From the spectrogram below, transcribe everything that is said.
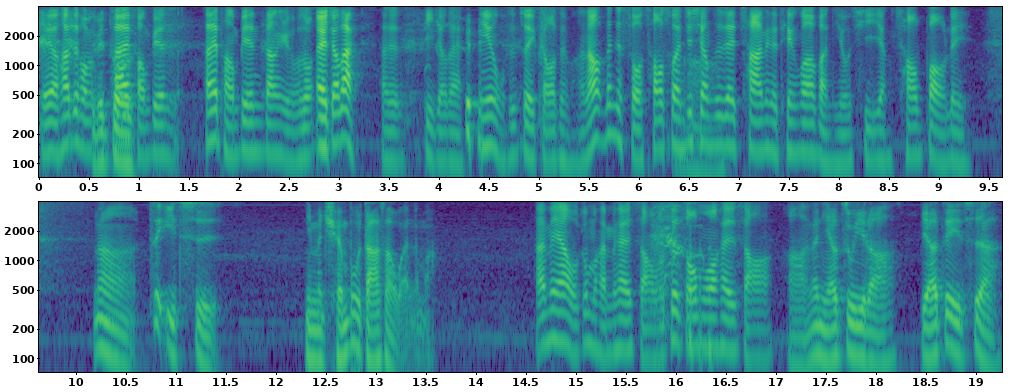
没有，他在旁边，他在旁边。他在旁边当雨，我说：“哎、欸，胶带，他就递交代，因为我是最高的嘛。”然后那个手超酸，就像是在擦那个天花板的油漆一样，超爆累。那这一次你们全部打扫完了吗？还没啊，我根本还没开始扫，我这周末开始扫啊。啊，那你要注意了，不要这一次啊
